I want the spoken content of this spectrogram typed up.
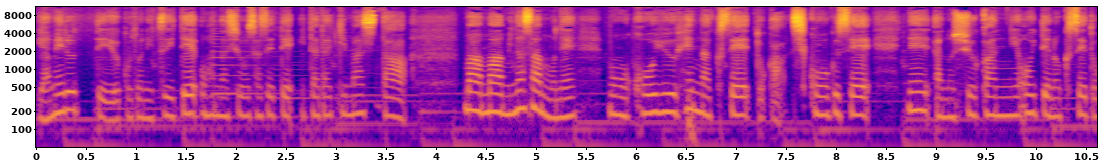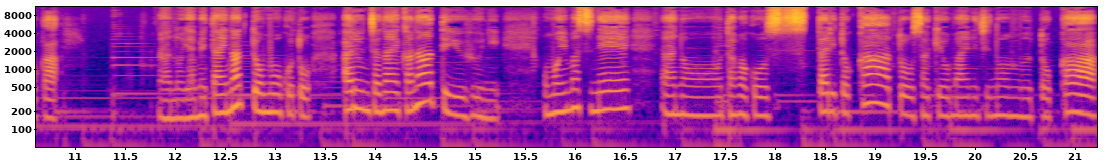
やめるっていうことについてお話をさせていただきましたまあまあ皆さんもねもうこういう変な癖とか思考癖、ね、あの習慣においての癖とかあのやめたいなって思うことあるんじゃないかなっていうふうに思いますね。あのタバコを吸ったりとかあとお酒を毎日飲むとか、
